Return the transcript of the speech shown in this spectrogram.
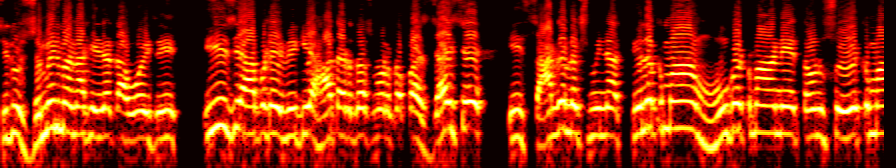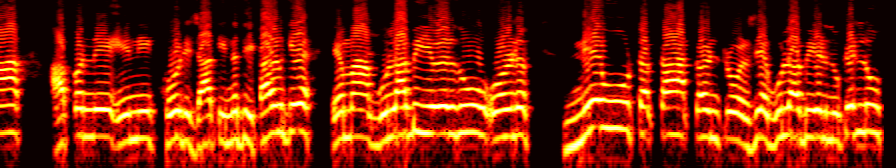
સીધું જમીનમાં નાખી દેતા હોય છે. ઈ જે આપણે વીઘે સાત આઠ દસ મણ કપાસ જાય છે એ સાગર લક્ષ્મીના તિલકમાં, મુંગટમાં અને ત્રણસો એકમાં આપણને એની ખોટ જાતી નથી. કારણ કે એમાં ગુલાબી એળનું નેવું ટકા કંટ્રોલ છે. ગુલાબી એળનું કેટલું?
